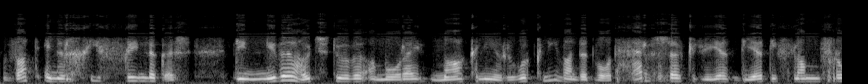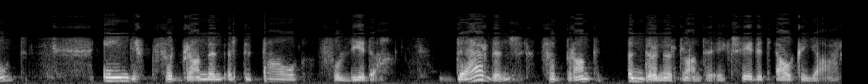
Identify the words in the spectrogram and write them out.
wat energievriendelik is. Die nuwe houtstowe Amore maak nie rook nie want dit word hersirkuleer deur die vlamfront en die verbranding is totaal volledig. Derdens verbrand indringerplante. Ek sê dit elke jaar.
